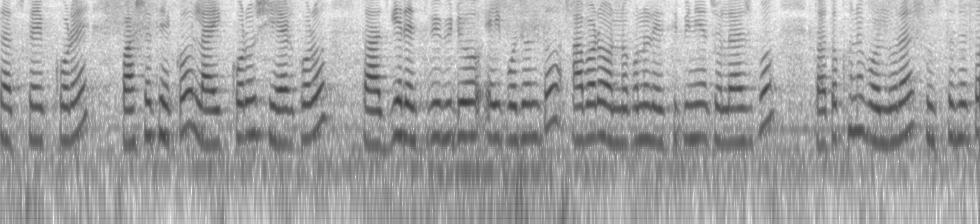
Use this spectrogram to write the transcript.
সাবস্ক্রাইব করে পাশে থেকো লাইক করো শেয়ার করো। তো আজকে রেসিপি ভিডিও এই পর্যন্ত। আবারও অন্য কোনো রেসিপি নিয়ে চলে আসব। ততক্ষণে বন্ধুরা সুস্থ থেকো,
